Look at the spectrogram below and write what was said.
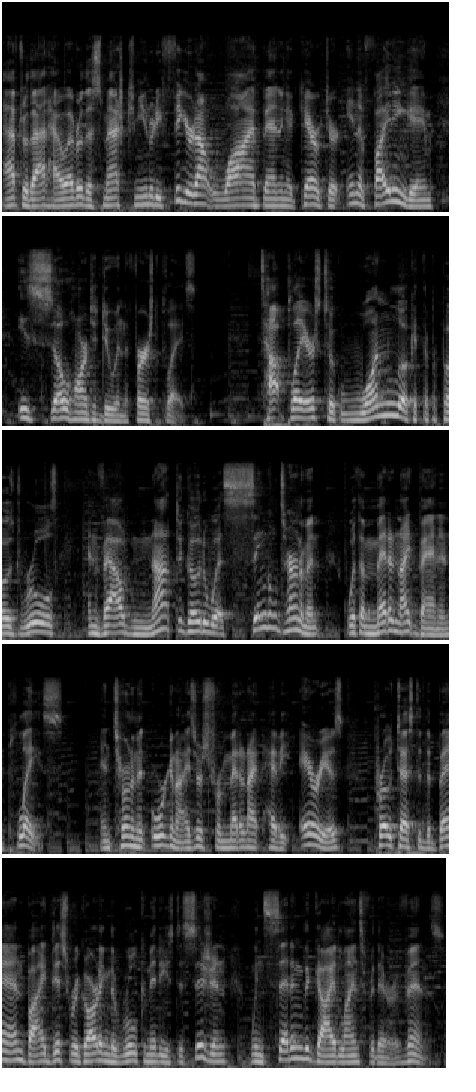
After that, however, the Smash community figured out why banning a character in a fighting game is so hard to do in the first place. Top players took one look at the proposed rules and vowed not to go to a single tournament with a Meta Knight ban in place. And tournament organizers from Meta Knight heavy areas protested the ban by disregarding the rule committee's decision when setting the guidelines for their events.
